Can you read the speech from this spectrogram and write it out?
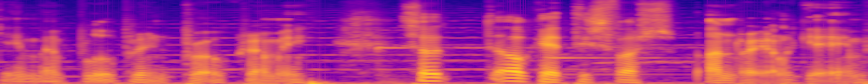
Game and Blueprint Programming. So, okay, this was Unreal game.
